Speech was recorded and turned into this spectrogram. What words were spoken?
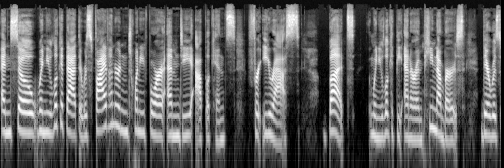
And so when you look at that, there was 524 MD applicants for ERAS, but when you look at the NRMP numbers, there was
